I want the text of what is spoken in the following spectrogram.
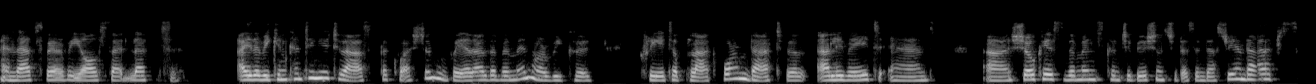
and that's where we all said let's either we can continue to ask the question, where are the women, or we could create a platform that will elevate and uh, showcase women's contributions to this industry. And that's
